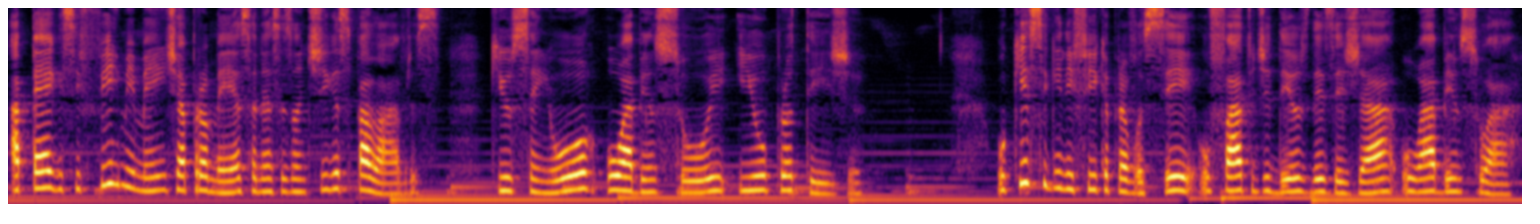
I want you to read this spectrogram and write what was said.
Apegue-se firmemente à promessa nessas antigas palavras. Que o Senhor o abençoe e o proteja. O que significa para você o fato de Deus desejar o abençoar?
